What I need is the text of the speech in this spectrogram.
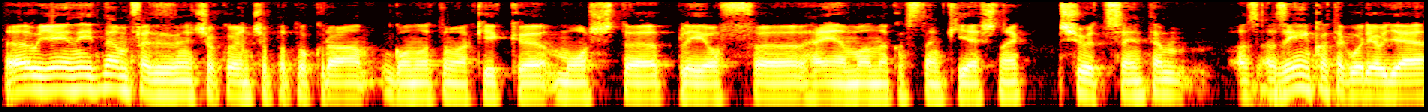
Ugye én itt nem feltétlenül csak olyan csapatokra gondoltam, akik most playoff helyen vannak, aztán kiesnek. Sőt, szerintem az, az én kategória ugye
